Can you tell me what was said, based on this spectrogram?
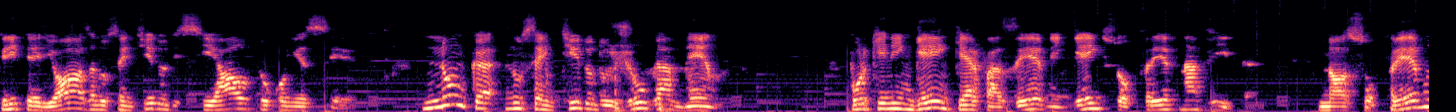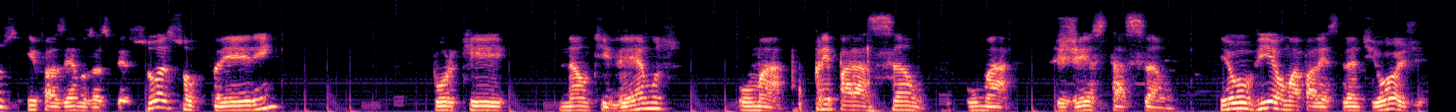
criteriosa no sentido de se autoconhecer, nunca no sentido do julgamento porque ninguém quer fazer ninguém sofrer na vida. Nós sofremos e fazemos as pessoas sofrerem porque não tivemos uma preparação, uma gestação. Eu ouvia uma palestrante hoje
